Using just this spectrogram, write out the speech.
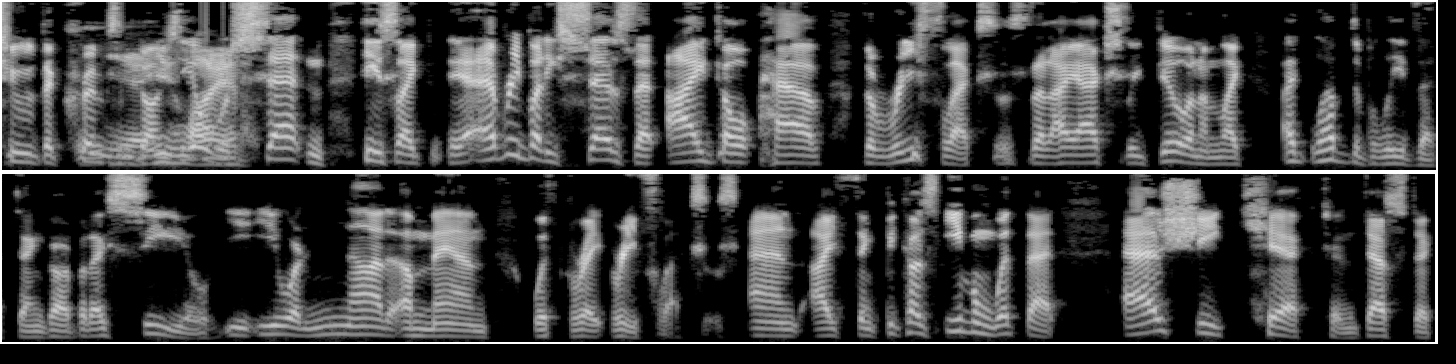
To the Crimson Yeah, Dawn deal, we're set, and he's like, everybody says that I don't have the reflexes that I actually do, and I'm like, I'd love to believe that, Dengar, but I see you. You, you are not a man with great reflexes, and I think because even with that, as she kicked and Deathstick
